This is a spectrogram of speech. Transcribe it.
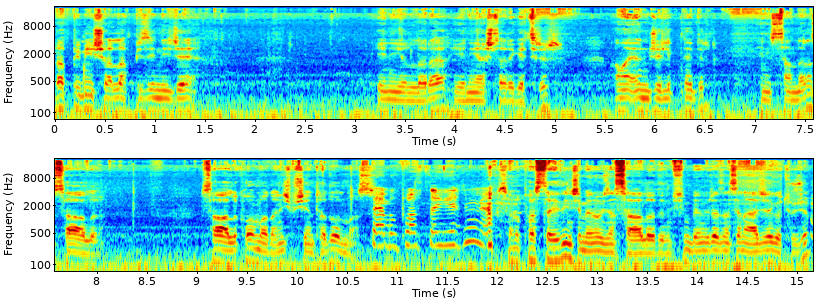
Rabbim inşallah bizi nice yeni yıllara, yeni yaşlara getirir. Ama öncelik nedir? İnsanların sağlığı. Sağlık olmadan hiçbir şeyin tadı olmaz. Sen bu pastayı yedin mi? Sen o pasta yediğin için ben o yüzden sağlığı dedim. Şimdi ben birazdan seni acile götüreceğim.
